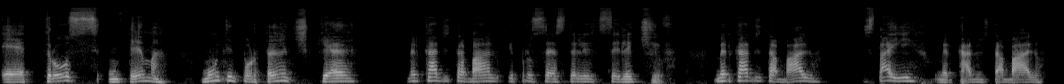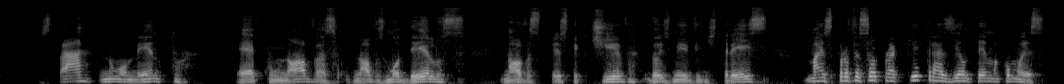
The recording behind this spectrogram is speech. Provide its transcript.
é, trouxe um tema muito importante que é mercado de trabalho e processo seletivo. O mercado de trabalho está aí, o mercado de trabalho está no momento é, com novas, novos modelos, novas perspectivas, 2023. Mas, professor, para que trazer um tema como esse?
